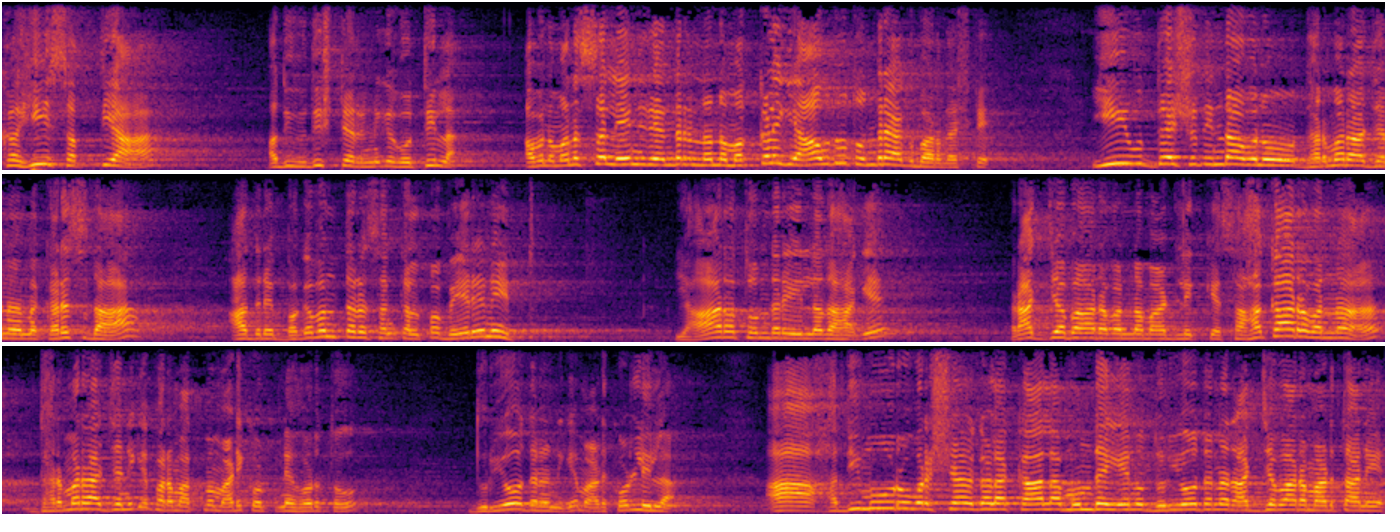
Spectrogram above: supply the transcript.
ಕಹಿ ಸತ್ಯ ಅದು ಯುಧಿಷ್ಠಿರನಿಗೆ ಗೊತ್ತಿಲ್ಲ. ಅವನ ಮನಸ್ಸಲ್ಲಿ ಏನಿದೆ ಅಂದರೆ ನನ್ನ ಮಕ್ಕಳಿಗೆ ಯಾವುದೂ ತೊಂದರೆ ಆಗಬಾರ್ದಷ್ಟೇ. ಈ ಉದ್ದೇಶದಿಂದ ಅವನು ಧರ್ಮರಾಜನನ್ನು ಕರೆಸಿದ. ಆದರೆ ಭಗವಂತನ ಸಂಕಲ್ಪ ಬೇರೆಯೇ ಇತ್ತು. ಯಾರ ತೊಂದರೆ ಇಲ್ಲದ ಹಾಗೆ ರಾಜ್ಯಭಾರವನ್ನು ಮಾಡಲಿಕ್ಕೆ ಸಹಕಾರವನ್ನು ಧರ್ಮರಾಜನಿಗೆ ಪರಮಾತ್ಮ ಮಾಡಿಕೊಟ್ಟನೆ ಹೊರತು ದುರ್ಯೋಧನನಿಗೆ ಮಾಡಿಕೊಳ್ಳಲಿಲ್ಲ ಆ ಹದಿಮೂರು ವರ್ಷಗಳ ಕಾಲ ಮುಂದೆ ಏನು ದುರ್ಯೋಧನ ರಾಜ್ಯಭಾರ ಮಾಡ್ತಾನೆ?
